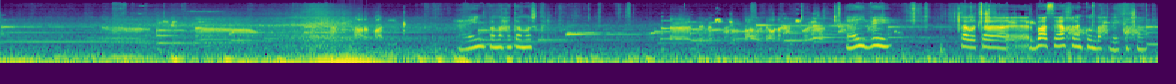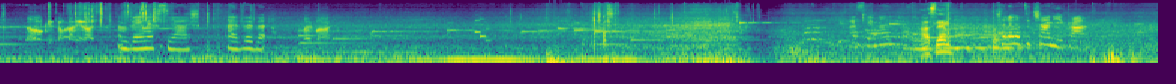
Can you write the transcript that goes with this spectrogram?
هاي فما حتى مشكل. هاي بيه توا توا ربع ساعة أخرى نكون بحذاك إن شاء الله. OK تلقاني غادي. بي ميرسي عاش هاي bye bye. bye bye. عسلامة. عسلام ان شاء الله ما بطيتش عليك عاد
